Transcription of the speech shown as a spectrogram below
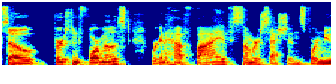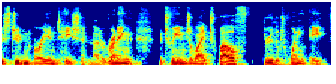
So first and foremost, we're going to have five summer sessions for new student orientation that are running between July 12th through the 28th.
